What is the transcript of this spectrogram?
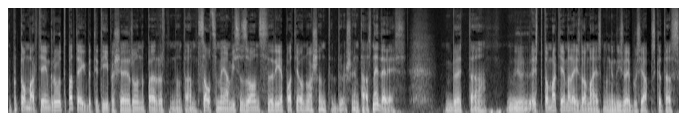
Nu, par to marķējumu grūti pateikt, bet ir īpaši, ja runa par nu, tām saucamajām visas zonas riepu atjaunošanu, tad droši vien tās nederēs. Bet uh, es par to marķējumu arī domāju, man gan izvēle būs jāpaskatās,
